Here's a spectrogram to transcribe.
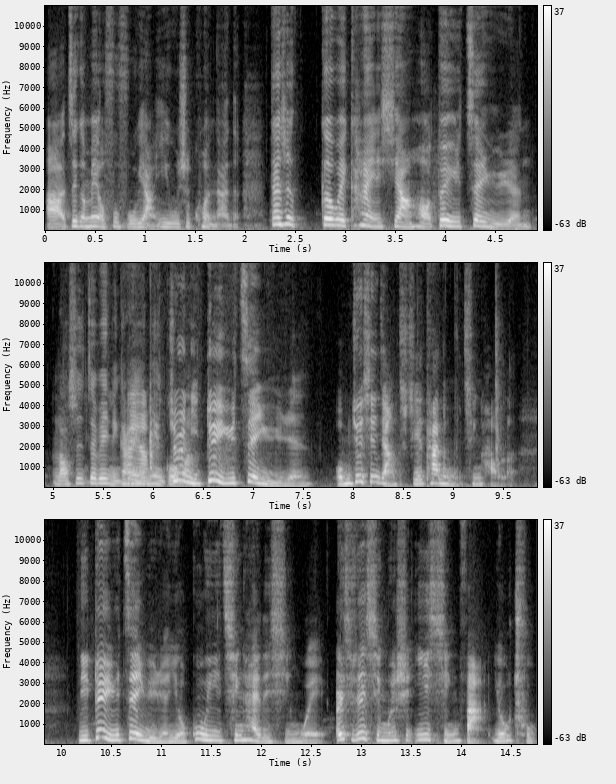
啊、呃，这个没有负抚养义务是困难的。但是各位看一下哈，对于赠与人，老师这边你刚才也念过、啊，就是你对于赠与人，我们就先讲直接他的母亲好了。你对于赠与人有故意侵害的行为，而且这行为是依刑法有处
